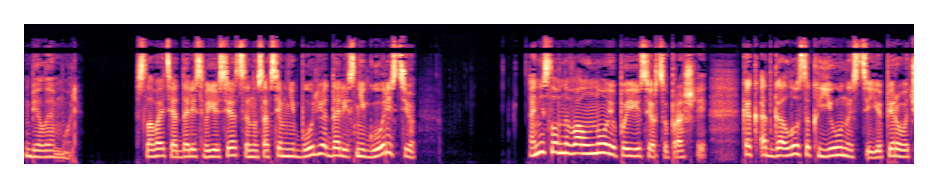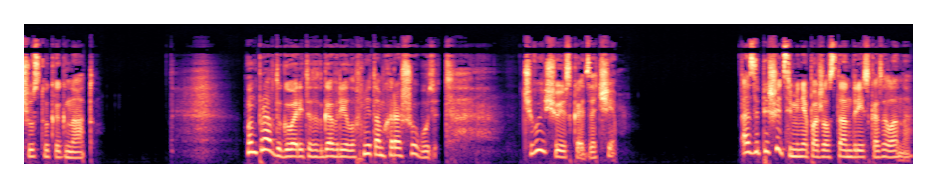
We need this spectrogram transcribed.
Белое море. Слова эти отдались в ее сердце, но совсем не болью отдались, не горестью. Они словно волною по ее сердцу прошли, как отголосок юности, ее первого чувства к Игнату. «Он правду говорит, этот Гаврилов, мне там хорошо будет. Чего еще искать, зачем? «А запишите меня, пожалуйста, Андрей», — сказала она.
